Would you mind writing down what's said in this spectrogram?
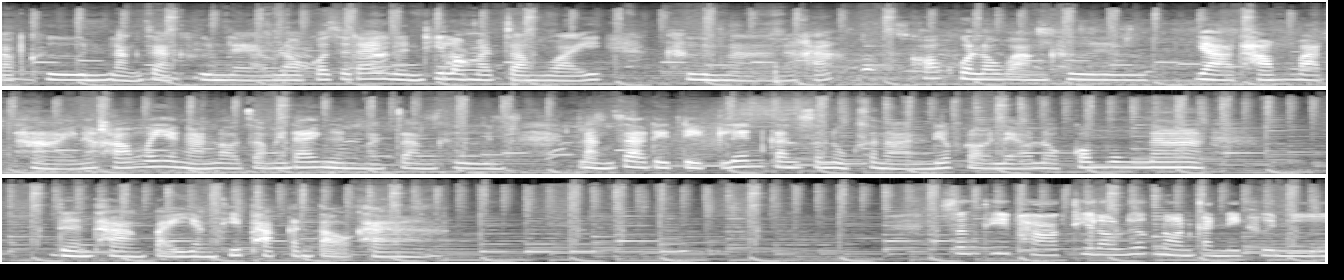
รับคืนหลังจากคืนแล้ว เราก็จะได้เงินที่เรามาจำไว้คืนมานะคะ ข้อควรระวังคือ อย่าทำบัตรหายนะคะ ไม่อย่างนั้นเราจะไม่ได้เงินมาจำคืน หลังจากเด็กๆเล่นกันสนุกสนานเรียบร้อยแล้ว เราก็มุ่งหน้าเดินทางไปยังที่พักกันต่อค่ะ ที่พักที่เราเลือกนอนกันในคืนนี้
